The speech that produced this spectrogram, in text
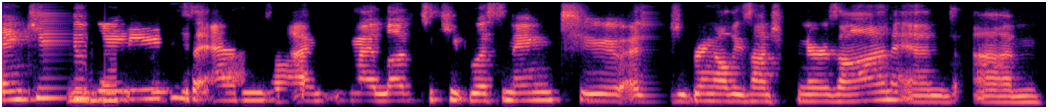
Thank you, ladies. And I, I, love to keep listening to as you bring all these entrepreneurs on. And um,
